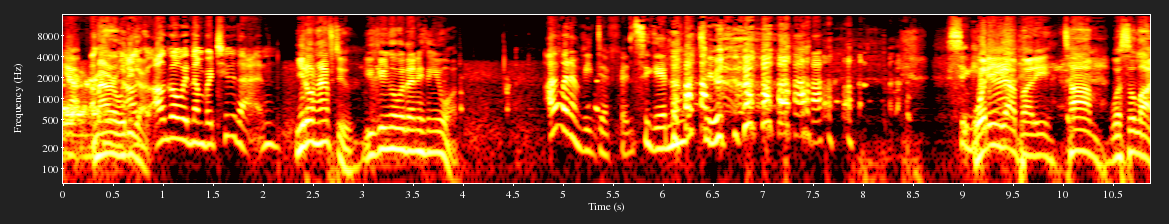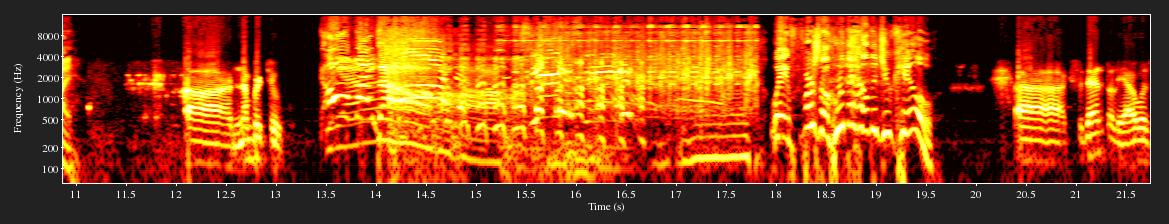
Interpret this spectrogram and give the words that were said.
Yeah. Mara, what do you I'll, got? I'll go with number two then. You don't have to. You can go with anything you want. I want to be different. Sige, number two. Sige. What do you got, buddy? Tom, what's the lie? Uh, number two. Oh my god! Wait, first of all, who the hell did you kill? Uh, accidentally, I was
